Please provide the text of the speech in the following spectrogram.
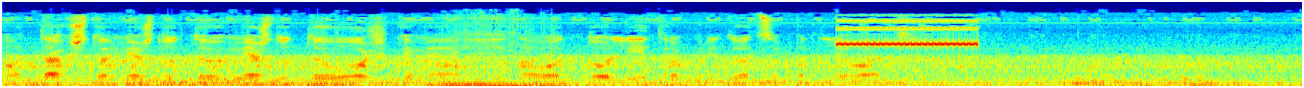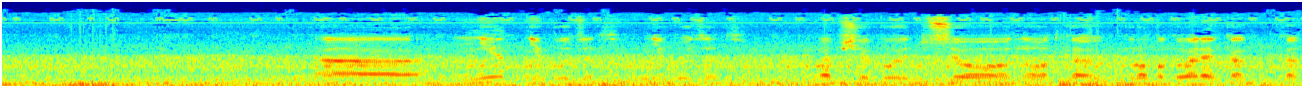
Вот, так что между, между ТОшками, ну вот, до литра придется подливать. А, нет, не будет, не будет. Вообще будет все, ну вот, как, грубо говоря, как, как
